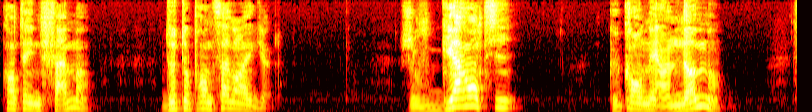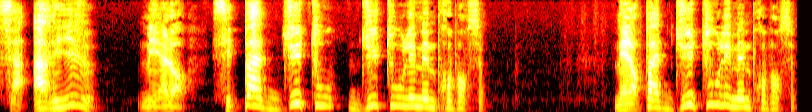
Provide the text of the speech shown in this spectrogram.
quand tu es une femme, de te prendre ça dans la gueule. Je vous garantis que quand on est un homme, ça arrive, mais alors, c'est pas du tout, du tout les mêmes proportions. Mais alors, pas du tout les mêmes proportions.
